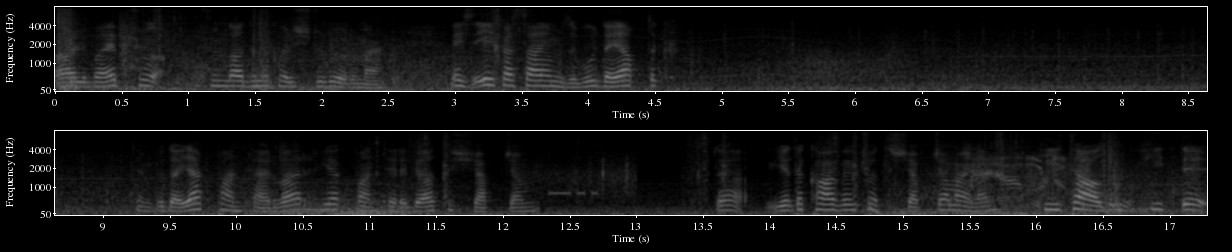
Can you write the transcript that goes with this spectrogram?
galiba. Hep şu şunun adını karıştırıyorum ha. Neyse ilk hasarımızı burada yaptık. Şimdi burada yak panter var. Yak pantere bir atış yapacağım. Da ya da KV3 atış yapacağım aynen. Heat'i aldım. Heat de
